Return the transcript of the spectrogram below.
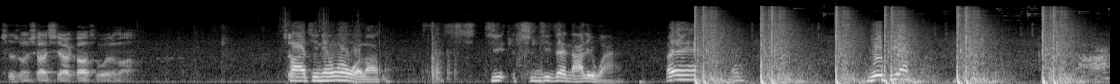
这种消息要告诉我的吗？他今天问我了，鸡吃鸡在哪里玩？哎哎，牛逼，哪儿？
